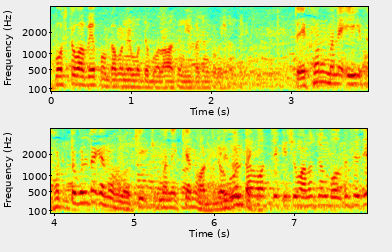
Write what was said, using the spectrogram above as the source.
স্পষ্টভাবে প্রজ্ঞাপনের মধ্যে বলা আছে নির্বাচন কমিশন থেকে। তো এখন মানে এই হট্টগোলটা কেন হলো? কি মানে কেন? রিজনটা হট্টগোলটা হচ্ছে কিছু মানুষজন বলতেছে যে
